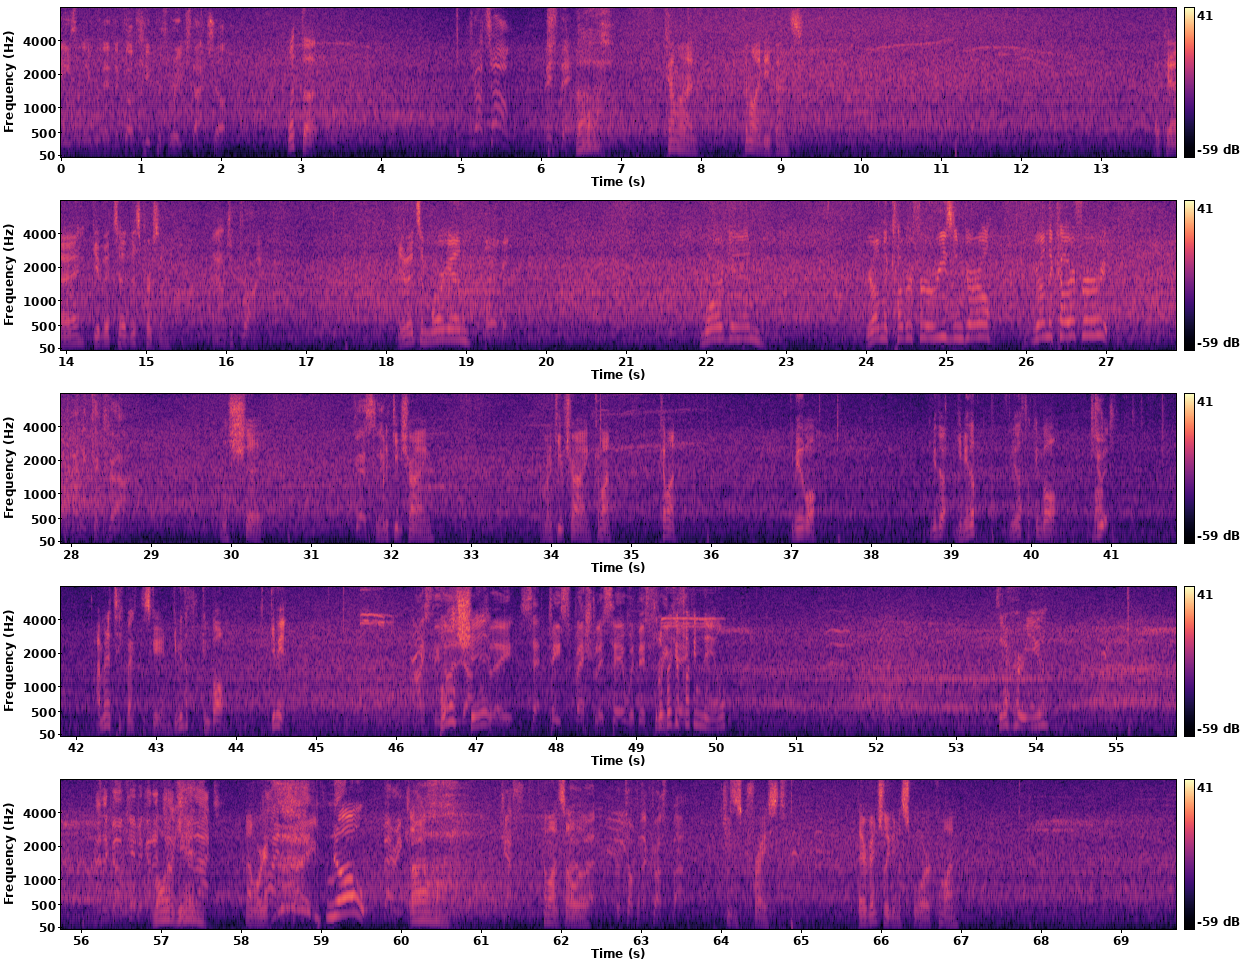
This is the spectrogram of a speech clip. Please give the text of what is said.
Easily within the goalkeeper's reach, that shot. What the? Shot on! Missed it. Ugh. Come on. Come on, defense. Okay, give it to this person. Now to Brian. Give it to Morgan. Morgan. Morgan! You're on the cover for a reason, girl! You're on the cover for a re- Annike Krahn. Well, shit. I'm gonna keep trying. I'm gonna keep trying. Come on. Come on. Give me the ball. Give me the give me the give me the fucking ball. Do it. I'm gonna take back this game. Give me the fucking ball. Give me it. Nicely Bullshit. lined up for the set piece specialist here with this Did I break a fucking nail? Did it hurt you? And the goalkeeper got Morgan. touch that. Not Morgan. No! Very close. Ugh. Just Come on, Solo. the top of the crossbar. Jesus Christ. They're eventually gonna score. Come on.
